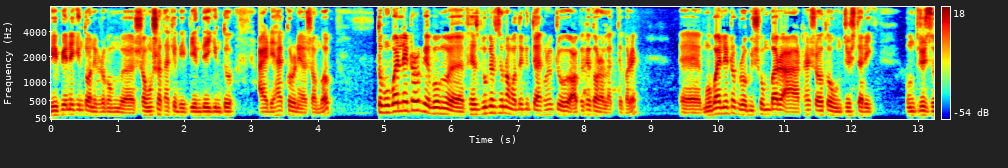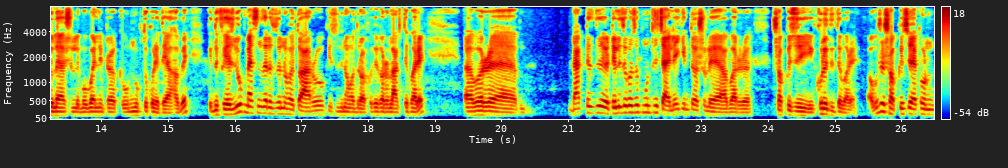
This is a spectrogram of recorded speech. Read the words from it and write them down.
ভিপিএনে কিন্তু অনেক রকম সমস্যা থাকে। ভিপিএন দিয়ে কিন্তু আইডি হ্যাক করে নেওয়া সম্ভব। তো মোবাইল নেটওয়ার্ক এবং ফেসবুকের জন্য আমাদের কিন্তু এখন একটু অপেক্ষা করা লাগতে পারে। মোবাইল নেটওয়ার্ক রবি সোমবার আঠাশ অথবা উনত্রিশ তারিখ, উনত্রিশ জুলাই আসলে মোবাইল নেটওয়ার্ক উন্মুক্ত করে দেওয়া হবে। কিন্তু ফেসবুক মেসেঞ্জারের জন্য হয়তো আরও কিছুদিন আমাদের অপেক্ষা করা লাগতে পারে। আবার ডাক টেলি- টেলিযোগাযোগ মন্ত্রী চাইলেই কিন্তু আসলে আবার সবকিছুই খুলে দিতে পারে। অবশ্যই সবকিছু এখন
